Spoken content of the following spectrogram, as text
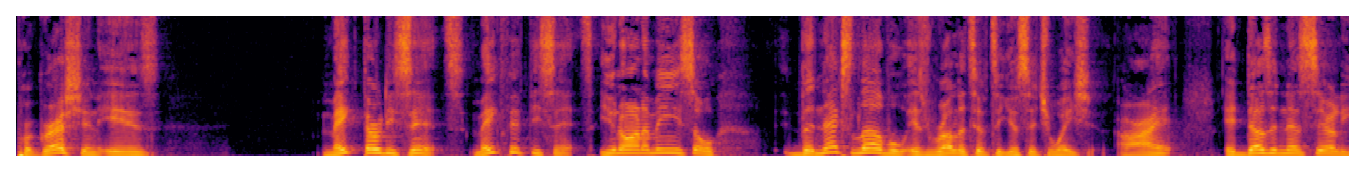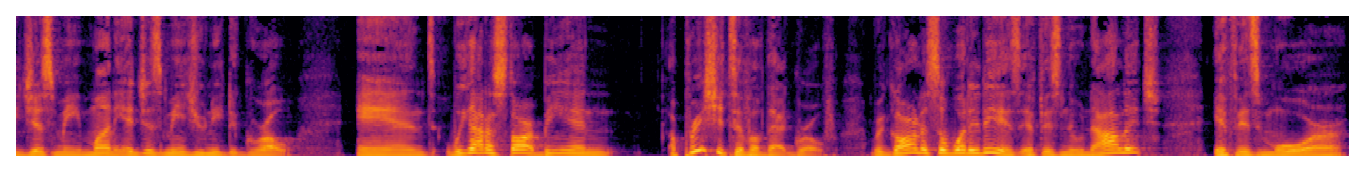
progression is make 30 cents, make 50 cents. You know what I mean? So the next level is relative to your situation. All right. it doesn't necessarily just mean money. It just means you need to grow. And we got to start being appreciative of that growth, regardless of what it is. If it's new knowledge, if it's more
